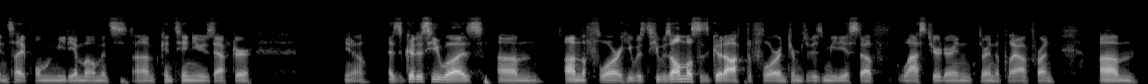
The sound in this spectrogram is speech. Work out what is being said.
insightful media moments um, continues after you know as good as he was um, on the floor, he was he was almost as good off the floor in terms of his media stuff last year during during the playoff run. Um,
